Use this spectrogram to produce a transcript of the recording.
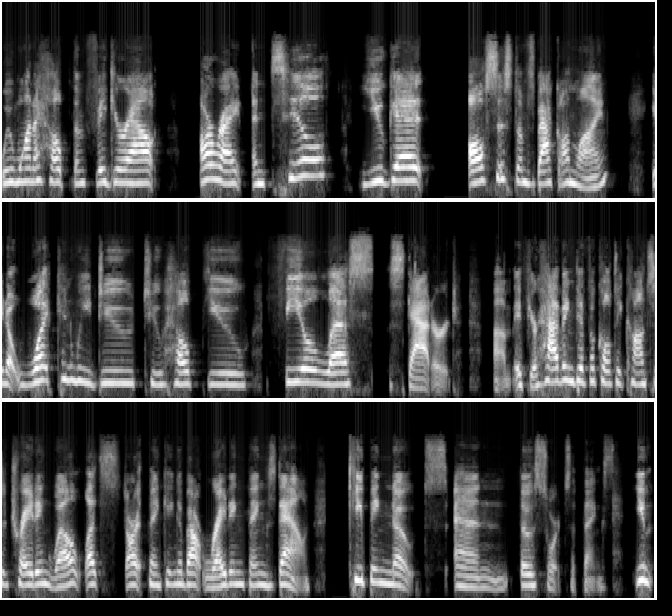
We want to help them figure out all right, until you get all systems back online, you know, what can we do to help you feel less scattered? Um, if you're having difficulty concentrating, well, let's start thinking about writing things down keeping notes and those sorts of things. You,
